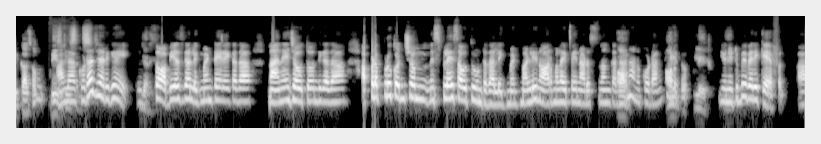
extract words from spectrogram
because of అలా కూడా జరిగాయి. సో ఆబ్వియస్గా లిగ్మెంట్ ఏరే కదా మేనేజ్ అవుతోంది కదా అప్పుడప్పుడు కొంచెం మిస్ప్లేస్ అవుతూ ఉంటది ఆ లిగ్మెంట్ మళ్ళీ నార్మల్ అయిపోయి నడుస్తున్నాం కదా అని. అనుకోవడానికి లేదు. లేదు. యూనిట్ బి వెరీ కేర్ఫుల్ ఆ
